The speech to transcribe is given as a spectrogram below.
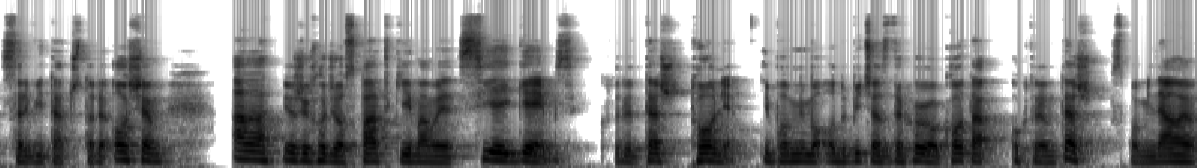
Servita 4,8, a jeżeli chodzi o spadki mamy CA Games który też tonie. I pomimo odbicia zdechłego kota, o którym też wspominałem,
